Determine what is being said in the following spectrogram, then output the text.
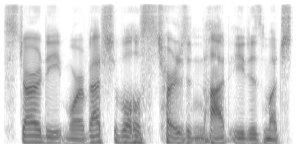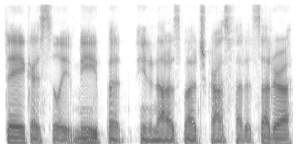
started to eat more vegetables, started to not eat as much steak. I still eat meat, but you know, not as much grass fed, etc.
